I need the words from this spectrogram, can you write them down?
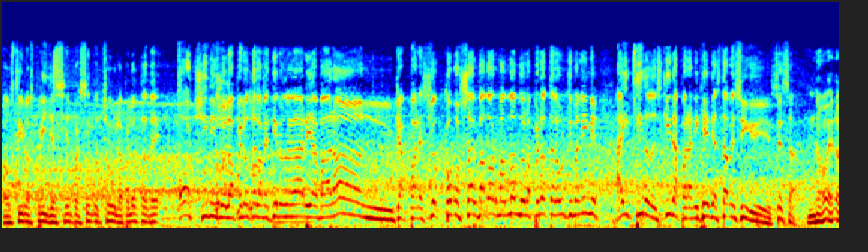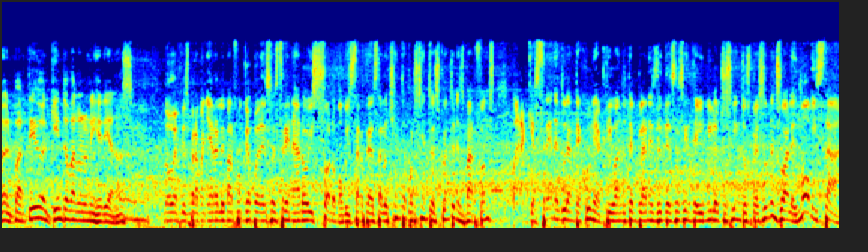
Faustino Asprilla siempre haciendo show. La pelota de Ochinigo. La pelota la metieron al área. Barán, que apareció como Salvador mandando la pelota a la última línea. Hay tiro de esquina para Nigeria. Esta vez sigue. César. No, bueno, el partido, el quinto para los nigerianos. No dejes para mañana el smartphone que puedes estrenar hoy. Solo Movistar te da hasta el 80% de descuento en smartphones para que estrenes durante junio activándote en planes desde 61.800 pesos mensuales. Movistar.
